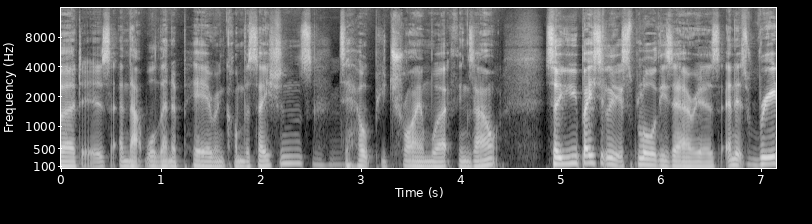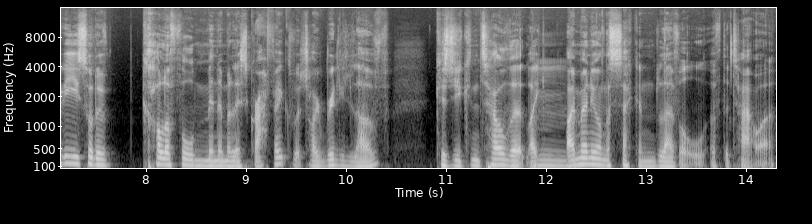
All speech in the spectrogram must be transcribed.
word is and that will then appear in conversations to help you try and work things out. So you basically explore these areas and it's really sort of colorful minimalist graphics which i really love because you can tell that like Mm. i'm only on the second level of the tower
